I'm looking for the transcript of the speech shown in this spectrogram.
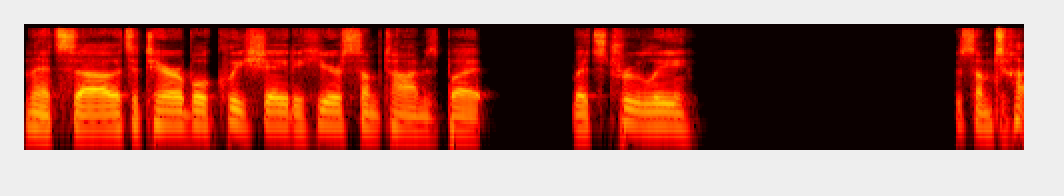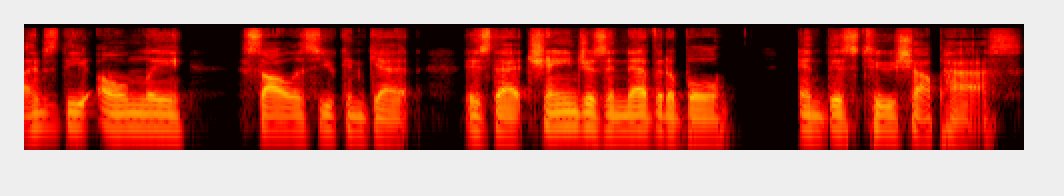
that's uh that's a terrible cliche to hear sometimes, but it's truly sometimes the only solace you can get is that change is inevitable and this too shall pass.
